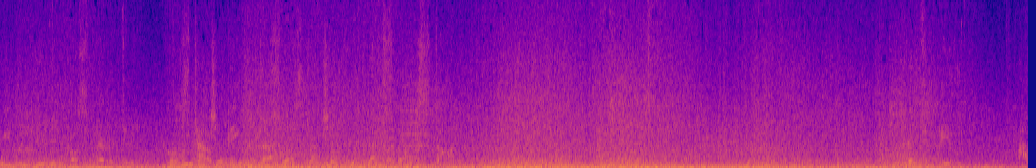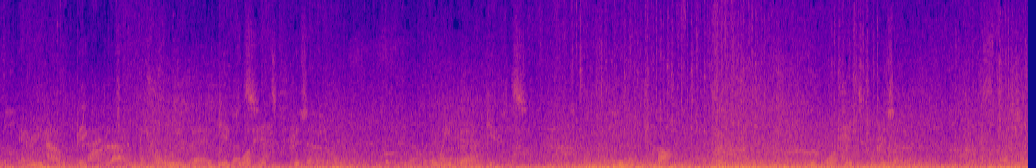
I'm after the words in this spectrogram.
We will live in prosperity. Construction. Construction that's a good start. Let's build. We have big plans. We bear gifts. Warheads preserved. We bear gifts. Unit lost. With warheads preserved. Construction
